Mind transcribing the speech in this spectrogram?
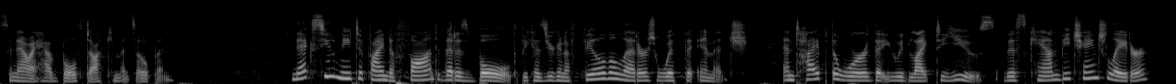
So now I have both documents open. Next, you need to find a font that is bold because you're going to fill the letters with the image and type the word that you would like to use. This can be changed later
